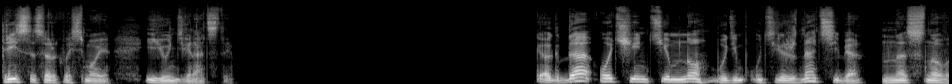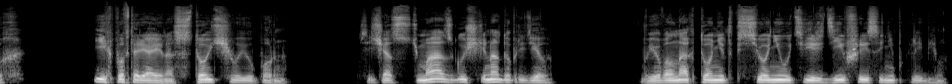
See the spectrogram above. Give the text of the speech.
348 июнь 12. Когда очень темно, будем утверждать себя на основах, их повторяя настойчиво и упорно. Сейчас тьма сгущена до предела. В ее волнах тонет все неутвердившееся непоколебимо.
